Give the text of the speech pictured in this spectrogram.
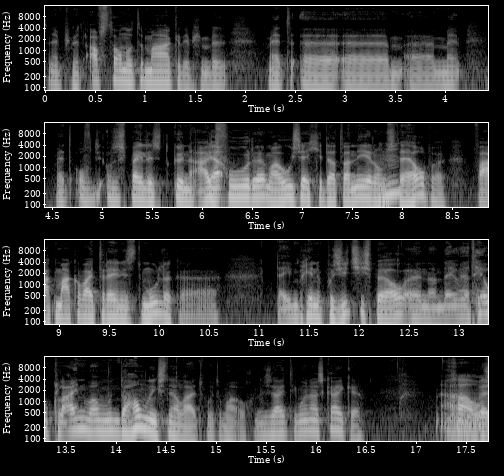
dan heb je met afstanden te maken, dan heb je met, met, uh, met, met of, de, of, de spelers het kunnen uitvoeren, maar hoe zet je dat dan neer om ze mhm. te helpen? Vaak maken wij trainers het moeilijk. Uh, in het begin een positiespel en dan deden we dat heel klein, want de handelingssnelheid moet omhoog. En dan zei hij, moet nou eens kijken. Nou,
